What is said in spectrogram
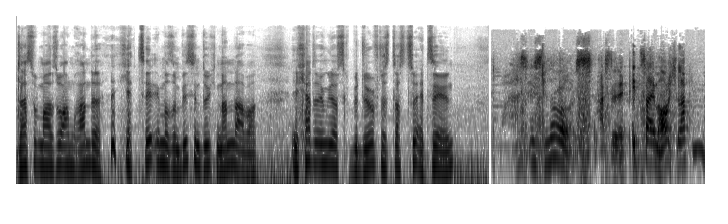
das mal so am Rande. Ich erzähle immer so ein bisschen durcheinander, aber ich hatte irgendwie das Bedürfnis, das zu erzählen. Was ist los? Hast du eine Pizza im Horchlappen?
